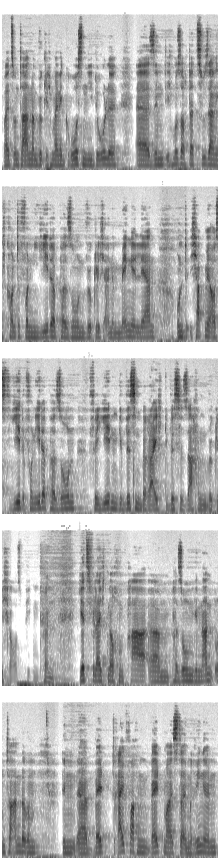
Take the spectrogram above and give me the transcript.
weil es unter anderem wirklich meine großen Idole äh, sind. Ich muss auch dazu sagen, ich konnte von jeder Person wirklich eine Menge lernen und ich habe mir aus jede, von jeder Person für jeden gewissen Bereich gewisse Sachen wirklich rauspicken können. Jetzt vielleicht noch ein paar ähm, Personen genannt, unter anderem den äh, Welt, dreifachen Weltmeister im Ringen,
